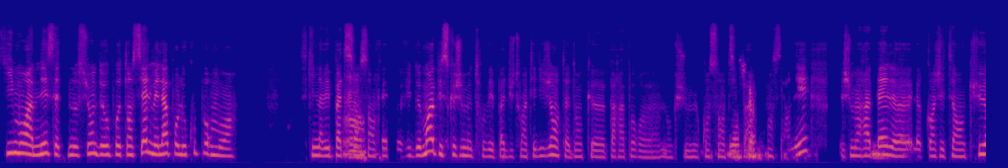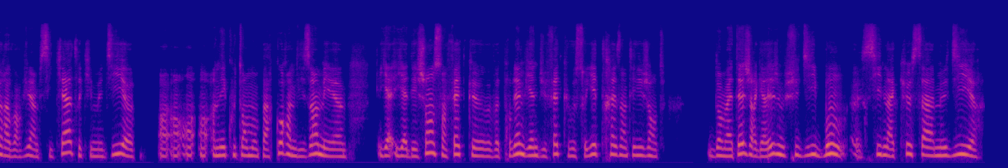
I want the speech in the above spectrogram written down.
qui m'ont amené cette notion de haut potentiel, mais là pour le coup pour moi ce qui n'avait pas de sens mmh. en fait vu de moi puisque je me trouvais pas du tout intelligente donc par rapport donc je me consentis pas concernée. Je me mmh. rappelle quand j'étais en cure avoir vu un psychiatre qui me dit en, écoutant mon parcours en me disant mais il y, y, a des chances en fait que votre problème vienne du fait que vous soyez très intelligente. Dans ma tête j'ai regardé je me suis dit bon s'il n'a que ça à me dire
